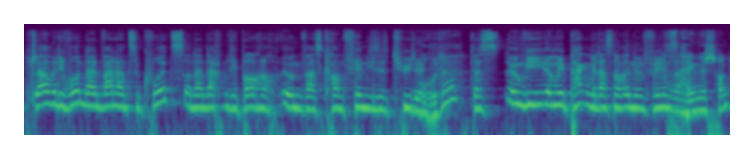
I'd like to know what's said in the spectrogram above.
ich glaube, die wurden dann, waren dann zu kurz und dann dachten, wir brauchen noch irgendwas, kaum film diese Tüte. Oder? Das irgendwie, irgendwie packen wir das noch in den Film Das kann ich rein. mir schon.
